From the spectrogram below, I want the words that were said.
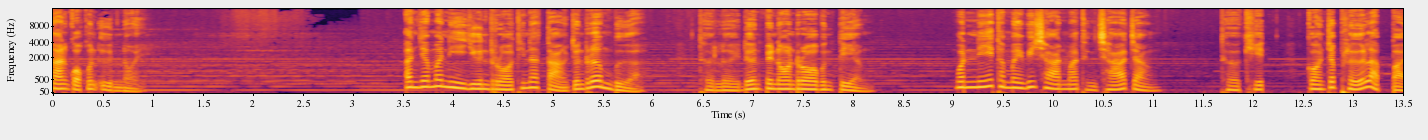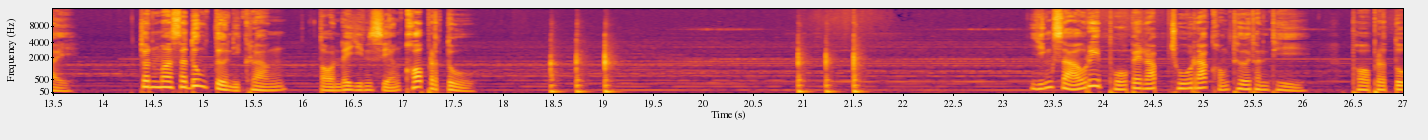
นานกว่าคนอื่นหน่อย อัญมณียืนรอที่หน้าต่างจนเริ่มเบื่อ เธอเลยเดินไปนอนรอบนเตียง วันนี้ทำไมวิชาญมาถึงช้าจัง เธอคิดก่อนจะเผลอหลับไป จนมาสะดุ้งตื่นอีกครั้ง ตอนได้ยินเสียงเคาะประตู หญิงสาวรีบโผไปรับชูรักของเธอทันที พอประตู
